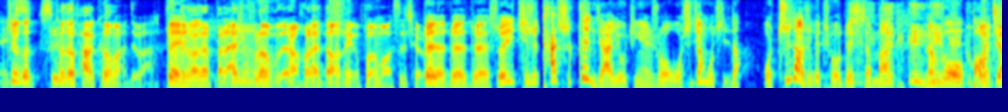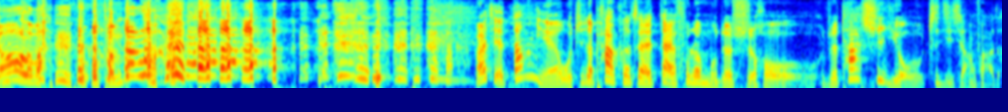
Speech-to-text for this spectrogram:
哎这个斯科特帕克嘛，对吧？对斯科特帕克本来是嗯富勒姆的，然后后来到那个伯恩茅斯去了，对的，对的，对的。所以其实他是更加有经验，说我是降过级的，我知道这个球队怎么 能够保我骄。傲了吗？我膨胀了吧？而且当年我记得帕克在带富勒姆的时候，我觉得他是有自己想法的，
